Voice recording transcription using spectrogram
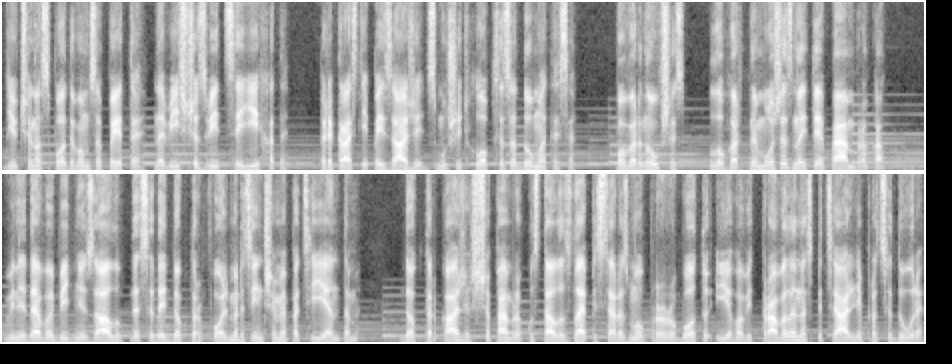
Дівчина з подивом запитує, навіщо звідси їхати. Прекрасні пейзажі змушують хлопця задуматися. Повернувшись, Локгард не може знайти Пемброка. Він іде в обідню залу, де сидить доктор Фольмер з іншими пацієнтами. Доктор каже, що Пемброку стало зле після розмов про роботу і його відправили на спеціальні процедури.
